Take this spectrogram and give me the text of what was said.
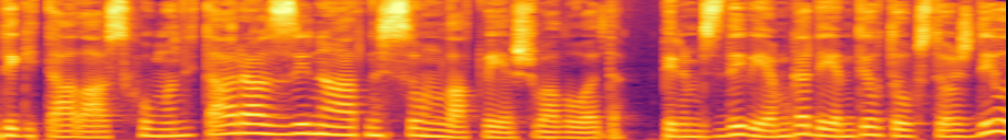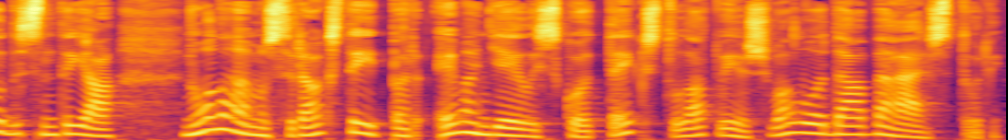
digitālās humanitārās zinātnes un latviešu valoda. Pirms diviem gadiem, 2020. nolēmusi rakstīt par evaņģēlisko tekstu latviešu valodā vēsturi.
